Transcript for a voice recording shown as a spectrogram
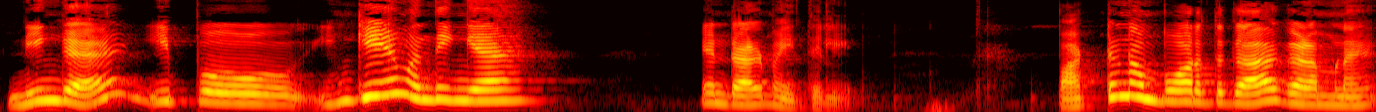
நீங்கள் இப்போ இங்கேயே வந்தீங்க? என்றாள் மைத்திலி. பட்டணம் போகிறதுக்காக கிளம்புனேன்.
